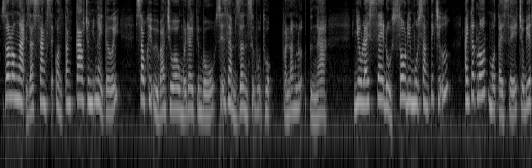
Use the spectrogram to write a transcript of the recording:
Do lo ngại giá xăng sẽ còn tăng cao trong những ngày tới, sau khi Ủy ban châu Âu mới đây tuyên bố sẽ giảm dần sự phụ thuộc vào năng lượng từ Nga. Nhiều lái xe đổ xô đi mua xăng tích trữ. Anh Carlos, một tài xế cho biết.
